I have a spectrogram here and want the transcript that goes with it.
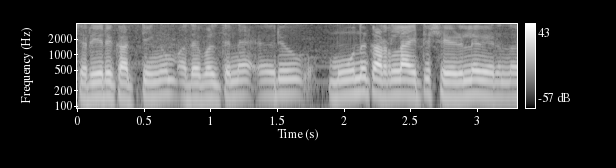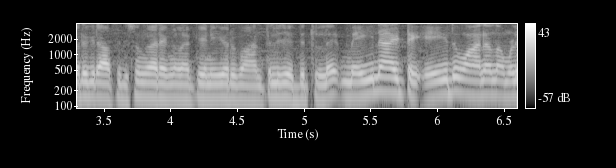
ചെറിയൊരു കട്ടിങ്ങും അതേപോലെ തന്നെ ഒരു മൂന്ന് കളറിലായിട്ട് ഷെയ്ഡിൽ വരുന്ന ഒരു ഗ്രാഫിക്സും കാര്യങ്ങളൊക്കെയാണ് ഈ ഒരു വാനത്തിൽ ചെയ്തിട്ടുള്ളത്. മെയിനായിട്ട് ഏത് വാനം നമ്മൾ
